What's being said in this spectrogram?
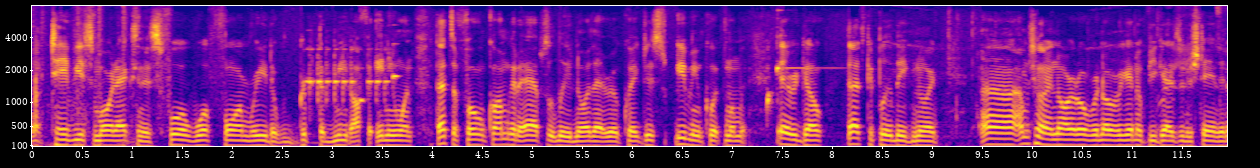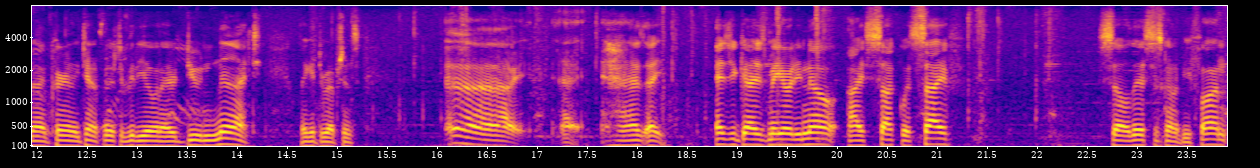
Octavius Mordex in his full wolf form ready to rip the meat off of anyone. That's a phone call. I'm gonna absolutely ignore that real quick. Just give me a quick moment. There we go. That's completely ignored. Uh, I'm just gonna ignore it over and over again. Hope you guys understand that I'm currently trying to finish the video and I do not like interruptions. Uh, as I as you guys may already know, I suck with Scythe. So this is going to be fun.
